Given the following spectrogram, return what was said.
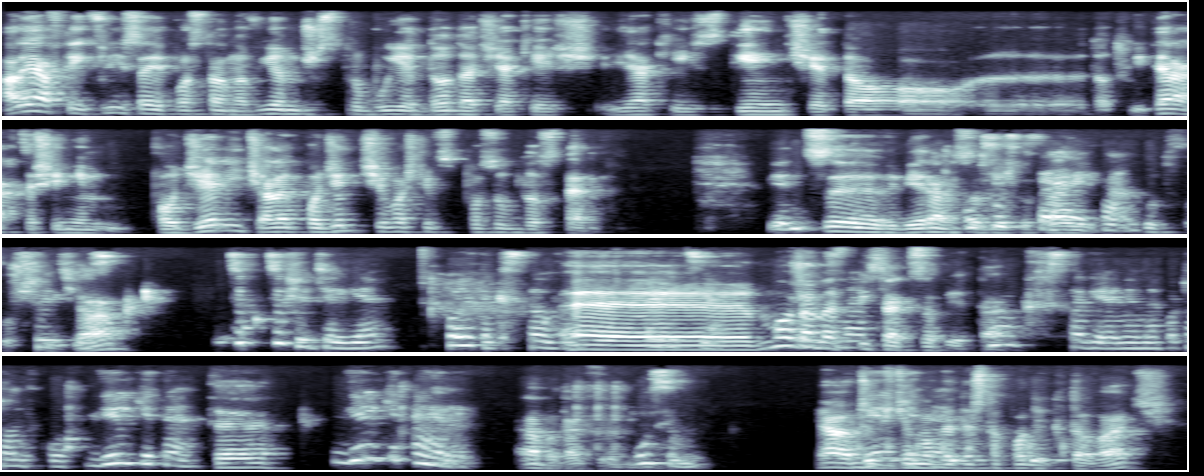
ale ja w tej chwili sobie postanowiłem, że spróbuję dodać jakieś, jakieś zdjęcie do, y, do Twittera. Chcę się nim podzielić, ale podzielić się właśnie w sposób dostępny. Więc y, wybieram sobie Utwórz tutaj tweeta. utwórz. Co, co się dzieje? Pole tekstowe. Eee, możemy wpisać sobie tak, Punkt wstawiania na początku. Wielkie T. te, Wielkie R. albo tak zrobimy. Ja oczywiście Wielkie mogę T. też to podyktować.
